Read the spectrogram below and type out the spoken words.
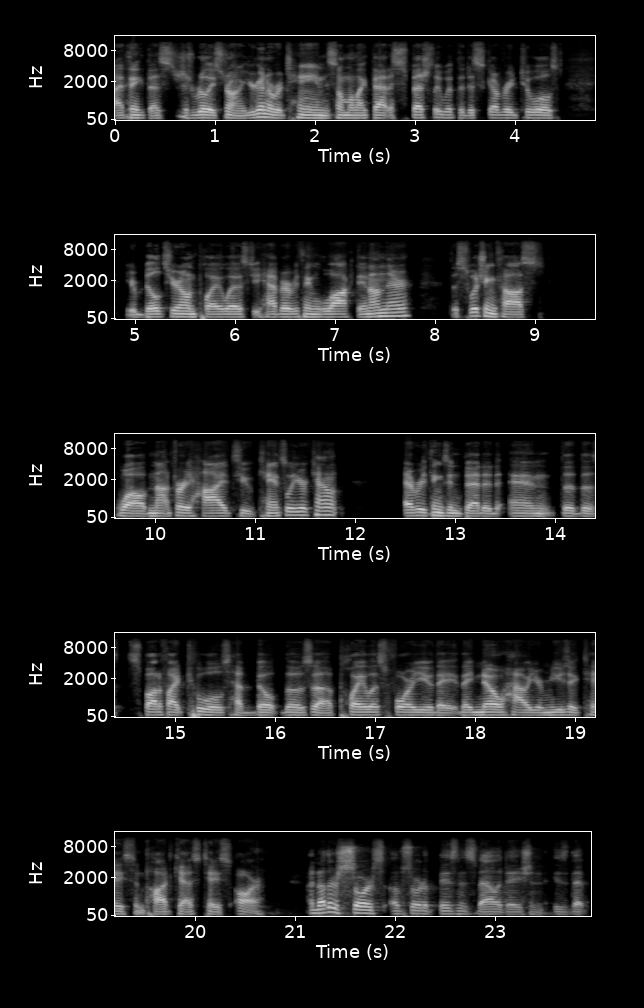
I think that's just really strong. You're going to retain someone like that, especially with the discovery tools. You're built your own playlist. You have everything locked in on there. The switching costs, while not very high to cancel your account, everything's embedded, and the the Spotify tools have built those uh, playlists for you. They they know how your music tastes and podcast tastes are. Another source of sort of business validation is that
